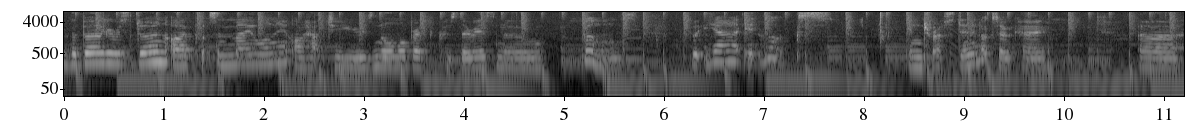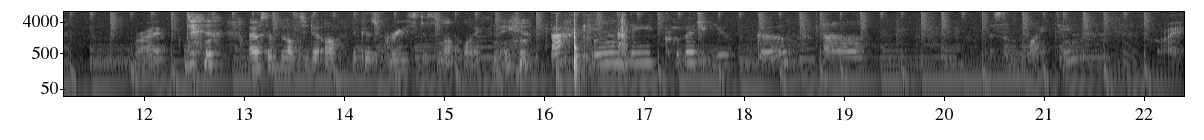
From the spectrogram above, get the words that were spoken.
The burger is done, I put some mayo on it. I had to use normal bread because there is no buns. But yeah, it looks interesting, it looks okay. Uh, right. I also blotted it off because grease does not like me. Back in the cupboard you go. Uh, Right.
